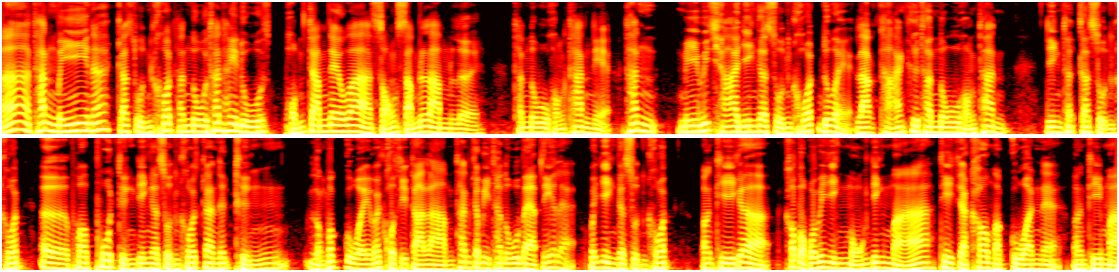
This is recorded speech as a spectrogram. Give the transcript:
อ่าท่านมีนะกระสุนคดธนูท่านให้ดู ผมจำได้ว่าสองสาลำเลย ธนูของท่านเนี่ยท่านมีวิชายิงกระสุนคดด้วย หลักฐานคือธนูของท่าน ยิงกระสุนคดเออพอพูดถึงยิงกระสุนคดก็นึกถึงหลวงพ่อกลวยวัดโคสิตาราม ท่านก็มีธนูแบบนี้แหละว่ายิงกระสุนคดบางทีก็เขาบอกว่าวิยิงหมงยิงหมาที่จะเข้ามากวนเนี่ยบางทีหมา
